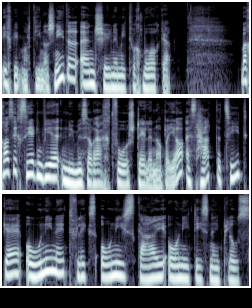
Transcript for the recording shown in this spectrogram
Ich bin Martina Schneider. Einen schönen Mittwochmorgen. Man kann sich irgendwie nicht mehr so recht vorstellen, aber ja, es hat eine Zeit gegeben, ohne Netflix, ohne Sky, ohne Disney Plus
